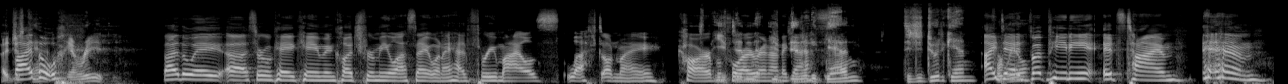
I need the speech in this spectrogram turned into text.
I just By can't, way- can't read. By the way, uh, Circle K came in clutch for me last night when I had three miles left on my car before I ran out of gas. did gas. it again? Did you do it again? I For did, real? but Petey, it's time.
